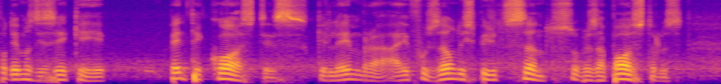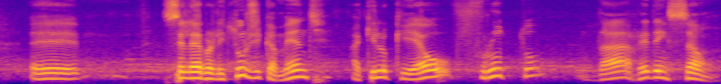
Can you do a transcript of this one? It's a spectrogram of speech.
Podemos dizer que Pentecostes, que lembra a efusão do Espírito Santo sobre os apóstolos, é, celebra liturgicamente aquilo que é o fruto da redenção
